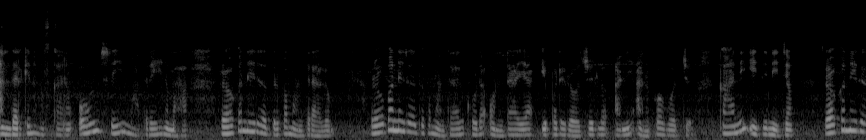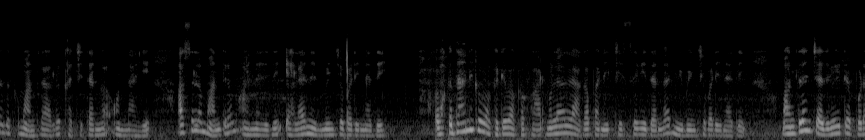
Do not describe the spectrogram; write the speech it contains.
అందరికీ నమస్కారం. ఓం శ్రీ మాతరే నమ. రోగనిరోధక మంత్రాలు. రోగనిరోధక మంత్రాలు కూడా ఉంటాయా? ఇప్పటి రోజుల్లో అని అనుకోవచ్చు. కానీ ఇది నిజం. రోగనిరోధక మంత్రాలు ఖచ్చితంగా ఉన్నాయి. అసలు మంత్రం అనేది ఎలా నిర్మించబడినది? ఒకదానికి ఒకటి ఒక ఫార్ములా లాగా పనిచేసే విధంగా నిర్మించబడినది. మంత్రం చదివేటప్పుడు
